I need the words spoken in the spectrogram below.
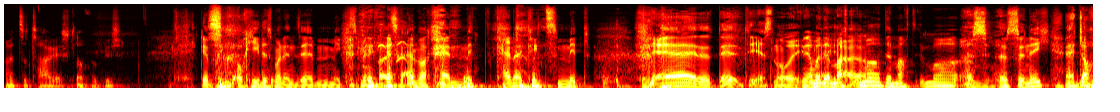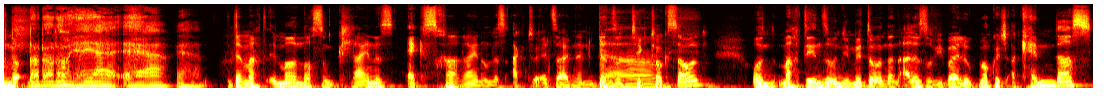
heutzutage, ich glaube wirklich. Der bringt auch jedes Mal denselben Mix mit, weil es einfach kein mit, keiner kriegt es mit. Der, der, der, ist neu. Ja, aber der ja, macht ja. immer, der macht immer. Hörst, ähm, hörst du nicht? Äh, doch, doch, doch, doch, doch, ja, ja, ja, ja. Der macht immer noch so ein kleines Extra rein, um das aktuell zu halten. Er nimmt dann ja. so einen TikTok-Sound und macht den so in die Mitte und dann alle so wie bei Luke Mockridge erkennen das,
